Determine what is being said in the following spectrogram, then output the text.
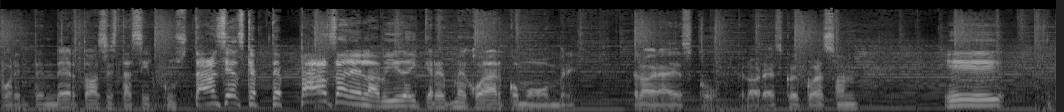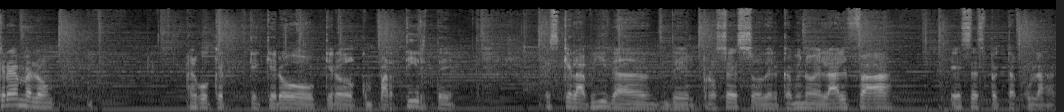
por entender todas estas circunstancias que te pasan en la vida y querer mejorar como hombre. Te lo agradezco, te lo agradezco de corazón. Y créemelo, algo que, quiero, quiero compartirte es que la vida del proceso del camino del alfa es espectacular.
